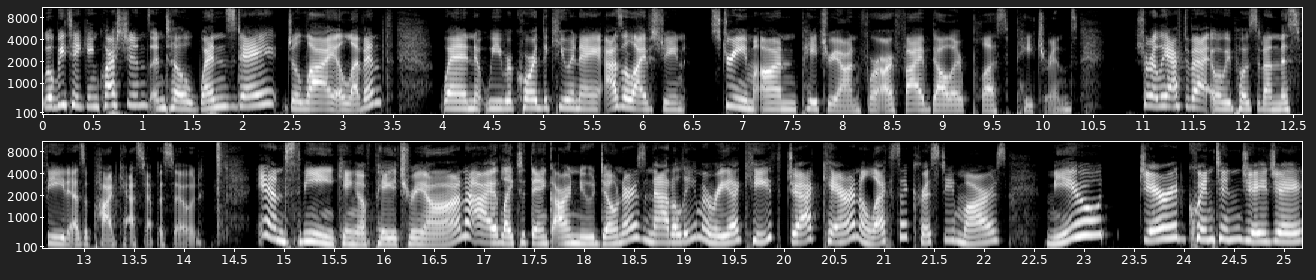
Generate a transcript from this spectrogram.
We'll be taking questions until Wednesday, July 11th, when we record the Q&A as a live stream stream on Patreon for our $5 plus patrons. Shortly after that, it will be posted on this feed as a podcast episode. And speaking of Patreon, I'd like to thank our new donors Natalie, Maria, Keith, Jack, Karen, Alexa, Christy, Mars, Mew, Jared, Quentin, JJ,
